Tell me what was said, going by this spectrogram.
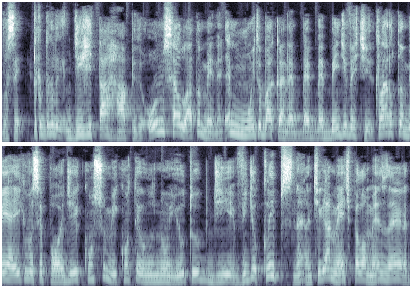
Você digitar rápido, ou no celular também, né? É muito bacana, é, é bem divertido. Claro também aí que você pode consumir conteúdo no YouTube de videoclips, né? Antigamente, pelo menos, né,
